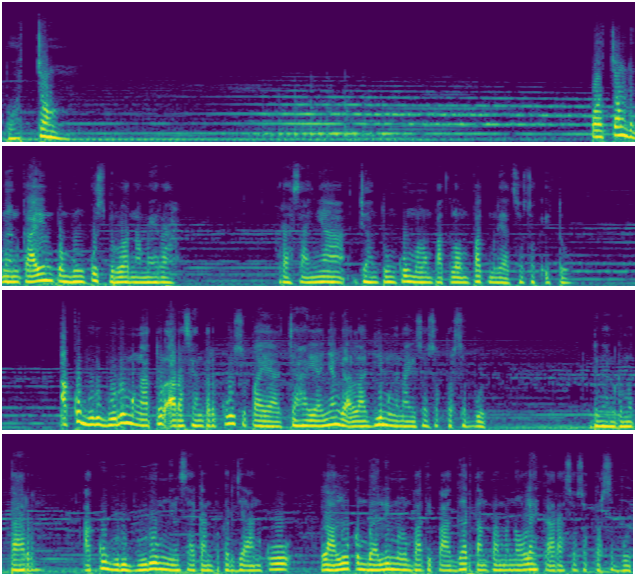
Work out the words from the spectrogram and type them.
pocong. Pocong dengan kain pembungkus berwarna merah. Rasanya jantungku melompat-lompat melihat sosok itu. Aku buru-buru mengatur arah senterku supaya cahayanya nggak lagi mengenai sosok tersebut. Dengan gemetar, aku buru-buru menyelesaikan pekerjaanku lalu kembali melompati pagar tanpa menoleh ke arah sosok tersebut.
